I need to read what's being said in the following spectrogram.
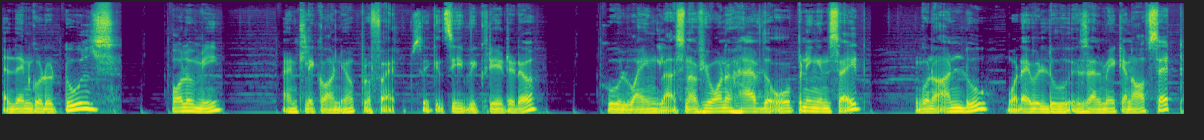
and then go to tools, follow me and click on your profile. So you can see we created a cool wine glass. Now if you want to have the opening inside, I'm going to undo. What I will do is I'll make an offset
